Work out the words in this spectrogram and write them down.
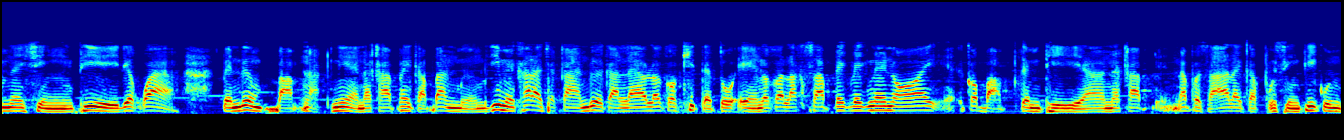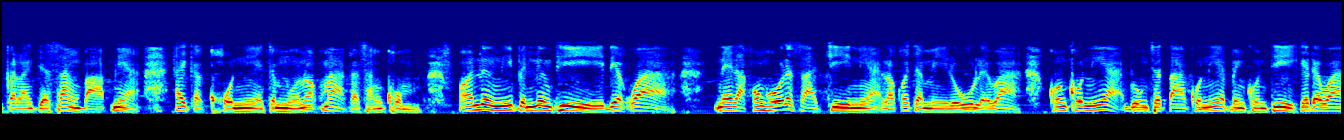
ำในสิ่งที่เรียกว่าเป็นเรื่องบาปหนักเนี่ยนะครับให้กับบ้านเมืองที่มีข้าราชการด้วยกันแล้ว แล้วก็คิดแต่ตัวเองแล้วก็ลักทรัพย์เล็กๆน้อยๆก็บาปเต็มทีนะครับนับภาษาอะไรกับสิ่งที่คุณกำลังจะสร้างบาปเนี่ยให้กับคนเนี่ยจำนวนมากกับสังคม เพราะเรื่องนี้เป็นเรื่องที่เรียกว่าในหลักของโหราศาสตร์จีนเนี่ยเราก็จะมีรู้เลยว่า คนคนนี้ดวงชะตาคนนี้เป็นคนที่ก็ได้ว่า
